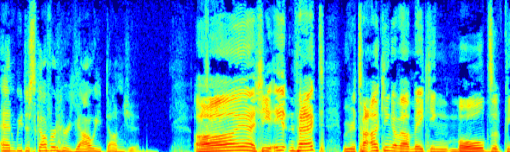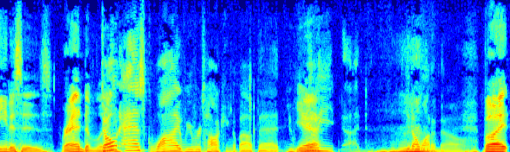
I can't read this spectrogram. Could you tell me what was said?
and we discovered her Yaoi dungeon. oh yeah, she. ate. In fact, we were talking about making molds of penises randomly. Don't ask why we were talking about that. You Yeah. really, uh, you don't want to know. But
